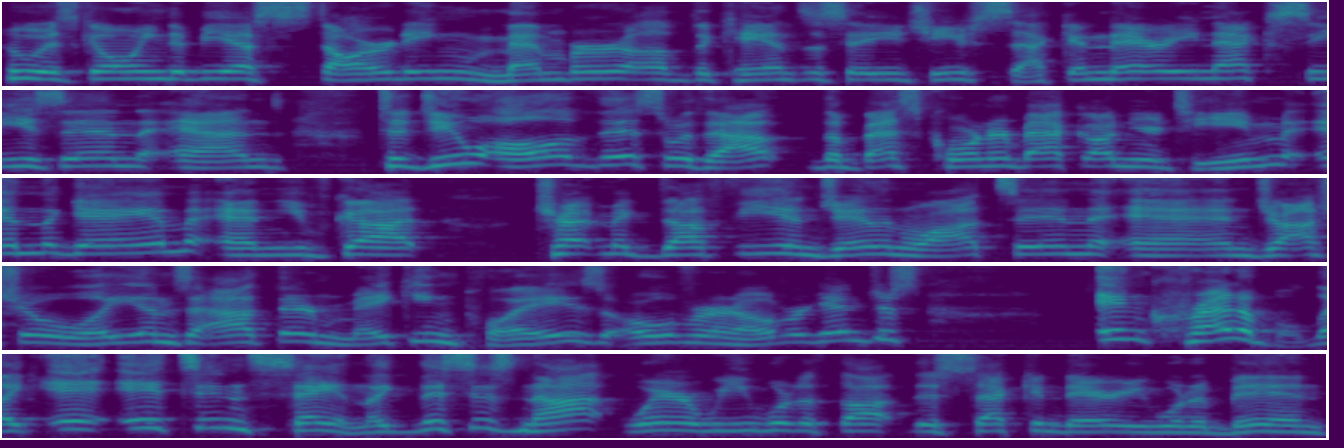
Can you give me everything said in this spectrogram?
who is going to be a starting member of the Kansas City Chiefs secondary next season. And to do all of this without the best cornerback on your team in the game, and you've got Trent McDuffie and Jaylen Watson and Joshua Williams out there making plays over and over again, just incredible. Like it, it's insane. Like this is not where we would have thought this secondary would have been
